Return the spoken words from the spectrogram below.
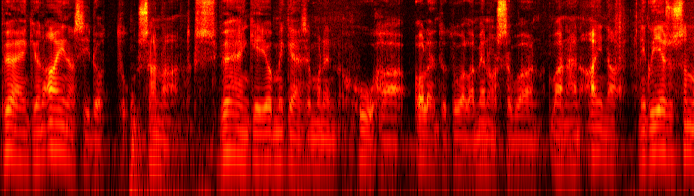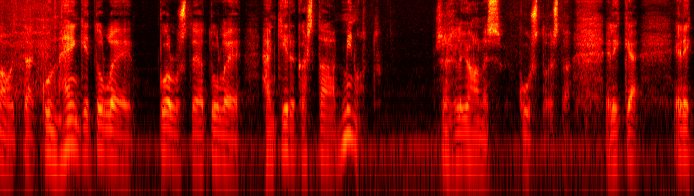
Pyhähenki on aina sidottu sanaan. Pyhähenki ei ole mikään semmoinen huuhaa olento tuolla menossa, vaan, vaan hän aina, niin kuin Jeesus sanoi, että kun henki tulee, puolustaja tulee, hän kirkastaa minut. Se on siellä Johannes 16. Eli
